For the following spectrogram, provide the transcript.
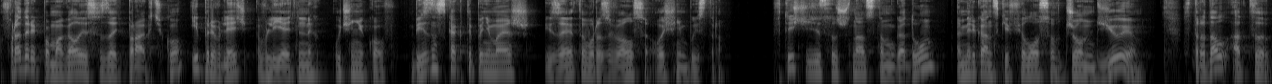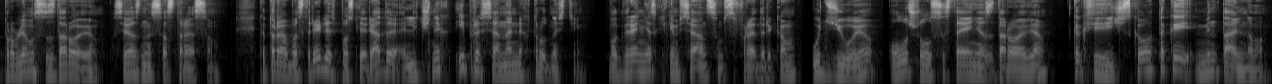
Фредерик помогал ей создать практику и привлечь влиятельных учеников. Бизнес, как ты понимаешь, из-за этого развивался очень быстро. В 1916 году американский философ Джон Дьюи страдал от проблем со здоровьем, связанных со стрессом, которые обострились после ряда личных и профессиональных трудностей. Благодаря нескольким сеансам с Фредериком у Дьюи улучшилось состояние здоровья, как физического, так и ментального.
